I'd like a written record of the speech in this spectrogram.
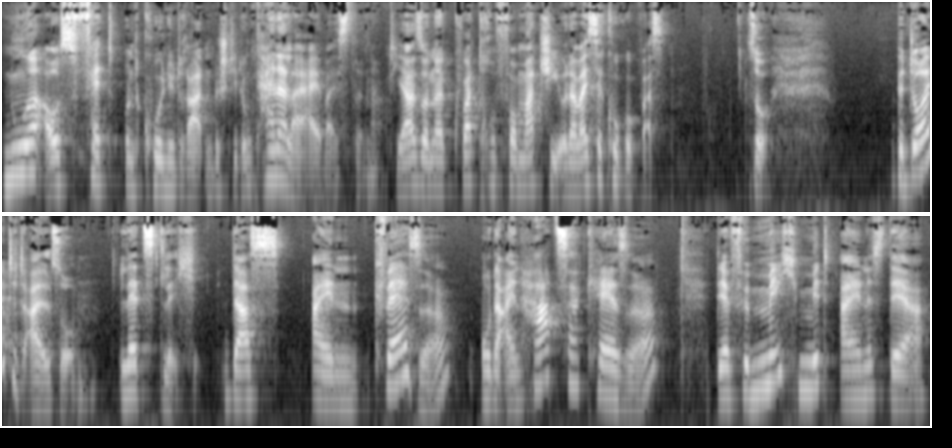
nur aus Fett und Kohlenhydraten besteht und keinerlei Eiweiß drin hat, ja, sondern Quattro Formaggi oder weiß der Kuckuck was. So. Bedeutet also letztlich, dass ein Quäse oder ein Harzer Käse, der für mich mit eines der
